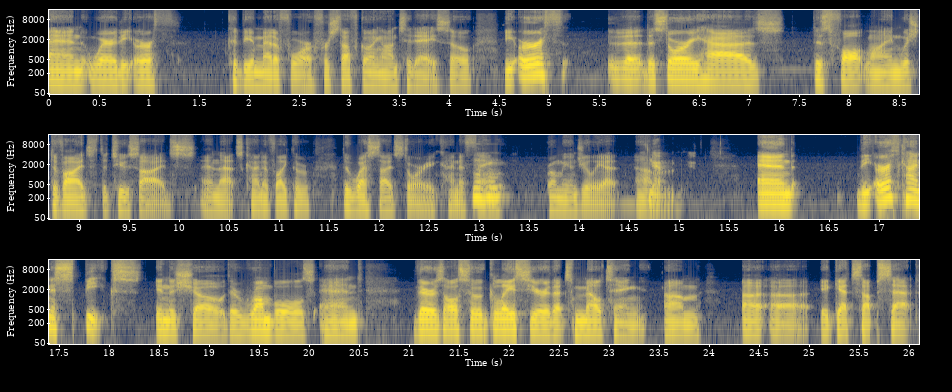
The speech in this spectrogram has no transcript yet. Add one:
and where the earth could be a metaphor for stuff going on today. So the earth the the story has this fault line which divides the two sides and that's kind of like the the west side story kind of thing romeo and juliet um, Yeah. and the earth kind of speaks in the show there rumbles and there's also a glacier that's melting um, uh, uh, it gets upset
